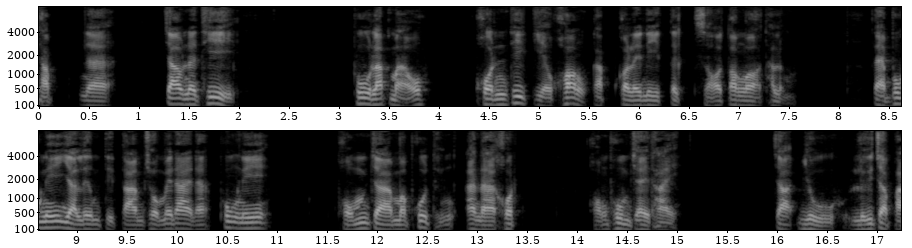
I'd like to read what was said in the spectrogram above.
จับนะเจ้าหน้าที่ผู้รับเหมา คนที่เกี่ยวข้องกับกรณีตึกสตงถล่ม แต่พรุ่งนี้อย่าลืมติดตามชมไม่ได้นะ พรุ่งนี้ผมจะมาพูดถึงอนาคตของภูมิใจไทย จะอยู่หรือจะไป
